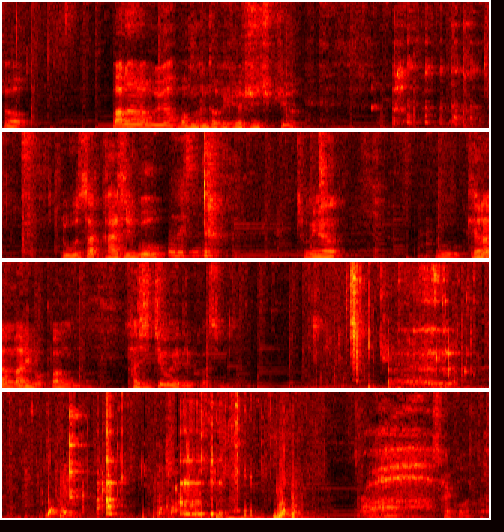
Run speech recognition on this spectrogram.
저 바나나 우유 한 번만 더 빌려주십시오. 요거 싹왜 순간 저 그냥 그 계란말이 먹방 다시 찍어야 될 것 같습니다. 아, 살 것 같다.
